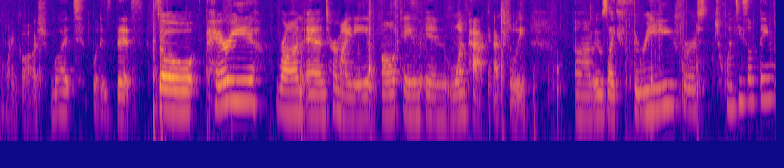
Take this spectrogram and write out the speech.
oh my gosh. What? What is this? So, Harry, Ron, and Hermione all came in one pack actually. Um, it was like three for 20 something.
